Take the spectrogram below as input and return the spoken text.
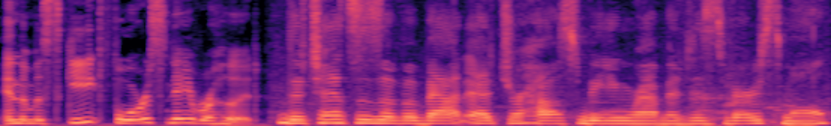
in the Mesquite Forest neighborhood. The chances of a bat at your house being rabid is very small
